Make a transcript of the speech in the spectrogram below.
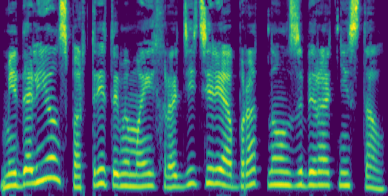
Медальон с портретами моих родителей обратно он забирать не стал.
